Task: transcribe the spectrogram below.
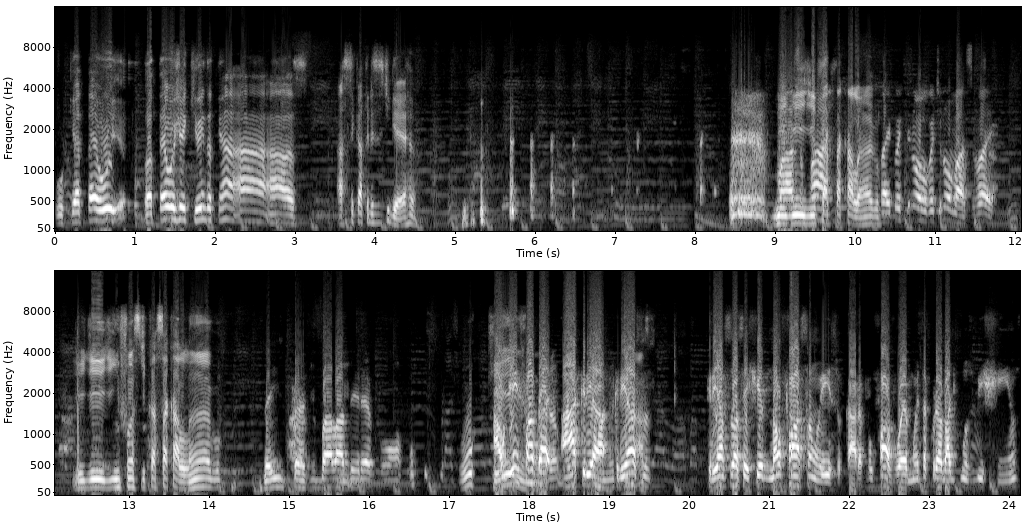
porque até hoje, até hoje aqui eu ainda tenho a- a- as, as cicatrizes de guerra. Massa, de, de, de vai. continua, continua, Márcio, vai. De, de, de infância de caçar calango. Eita, de baladeira é bom. O quê? Alguém sabe. Era Ah, cria, muito crianças, crianças assistindo, não façam isso, cara. Por favor, é muita crueldade com os bichinhos.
